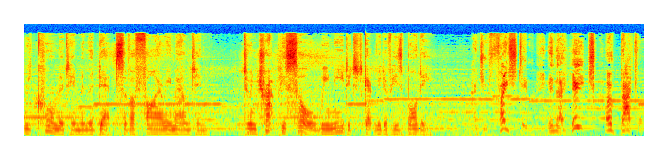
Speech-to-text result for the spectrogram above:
We cornered him in the depths of a fiery mountain. To entrap his soul, we needed to get rid of his body. And you faced him in the heat of battle.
